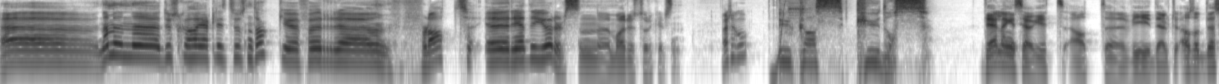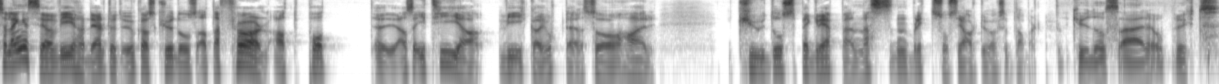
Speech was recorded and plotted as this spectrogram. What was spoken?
Uh, Neimen, uh, du skal ha hjertelig tusen takk eh, for uh, flatredegjørelsen, Marius Torkelsen. Vær så god. Ukas kudos. Det er lenge siden, gitt, at eh, vi delte Altså, det er så lenge siden vi har delt ut ukas kudos at jeg føler at på eh, Altså, i tida vi ikke har gjort det, så har kudosbegrepet nesten blitt sosialt uakseptabelt. Kudos er oppbrukt.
